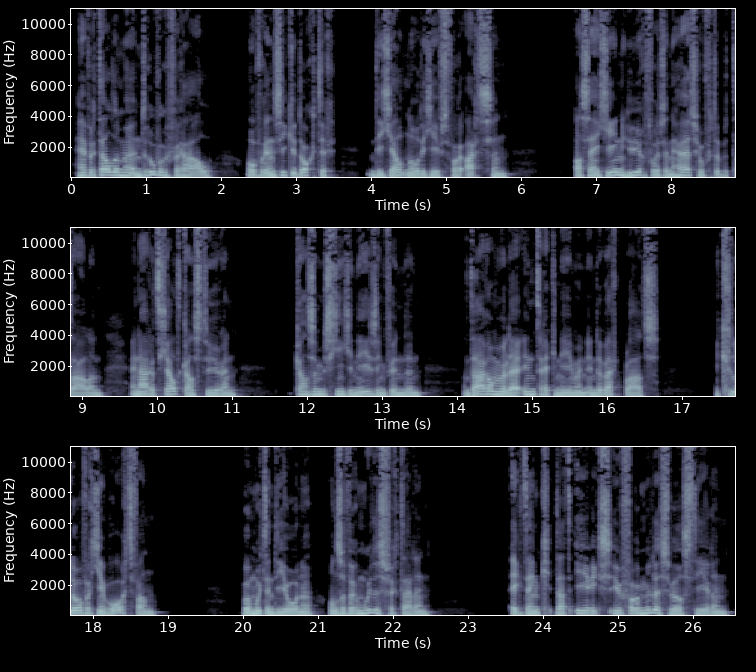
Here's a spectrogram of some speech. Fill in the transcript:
hij vertelde me een droevig verhaal over een zieke dochter die geld nodig heeft voor artsen. Als hij geen huur voor zijn huis hoeft te betalen en naar het geld kan sturen, kan ze misschien genezing vinden. Daarom wil hij intrek nemen in de werkplaats. Ik geloof er geen woord van. We moeten Dione onze vermoedens vertellen. Ik denk dat Eriks uw formules wil stelen.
